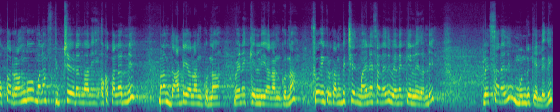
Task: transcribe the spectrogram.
ఒక రంగు మనం స్కిప్ చేయడం కానీ ఒక కలర్ని మనం దాటేయాలనుకున్నా వెనక్కి వెళ్ళాలనుకున్నా సో ఇక్కడ కనిపించేది మైనస్ అనేది వెనక్కి వెళ్ళేదండి. ప్లస్ అనేది ముందుకు వెళ్ళేది.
